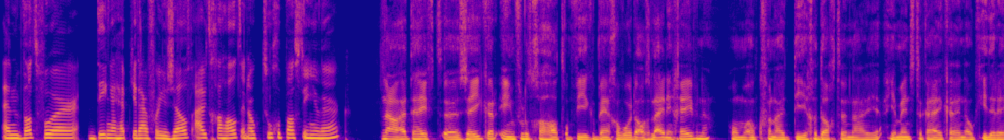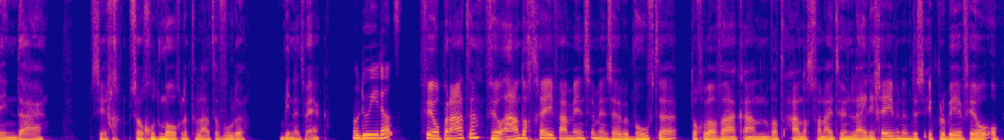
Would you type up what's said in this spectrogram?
En wat voor dingen heb je daar voor jezelf uitgehaald en ook toegepast in je werk? Nou, het heeft uh, zeker invloed gehad op wie ik ben geworden als leidinggevende. Om ook vanuit die gedachten naar je, je mens te kijken en ook iedereen daar zich zo goed mogelijk te laten voelen binnen het werk. Hoe doe je dat? Veel praten, veel aandacht geven aan mensen. Mensen hebben behoefte toch wel vaak aan wat aandacht vanuit hun leidinggevende. Dus ik probeer veel op,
